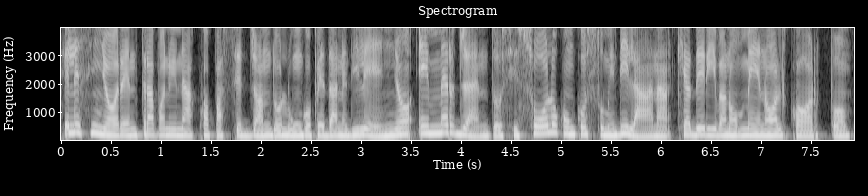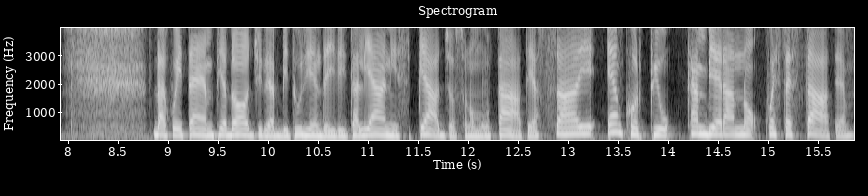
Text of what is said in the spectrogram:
e le signore entravano in acqua passeggiando lungo pedane di legno e immergendosi solo con costumi di lana che aderivano meno al corpo. Da quei tempi ad oggi le abitudini degli italiani in spiaggia sono mutate assai e ancor più cambieranno quest'estate.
